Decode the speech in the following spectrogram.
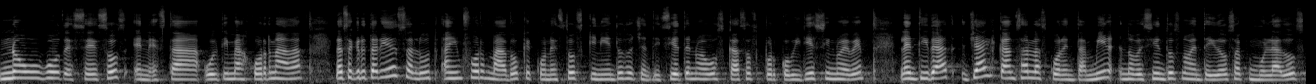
no hubo decesos en esta última jornada. La Secretaría de Salud ha informado que con estos 587 nuevos casos por COVID-19, la entidad ya alcanza las 40.992 acumulados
